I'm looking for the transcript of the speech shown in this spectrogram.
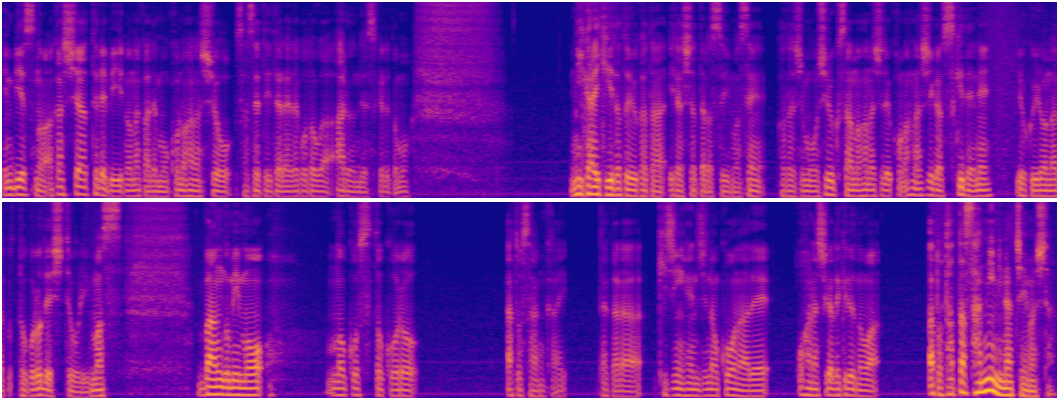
MBS の明石家テレビの中でもこの話をさせていただいたことがあるんですけれども2回聞いたという方いらっしゃったらすいません。私もシルクさんの話でこの話が好きでねよくいろんなところでしております。番組も残すところあと3回。だから鬼人返事のコーナーでお話ができるのはあとたった3人になっちゃいました。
